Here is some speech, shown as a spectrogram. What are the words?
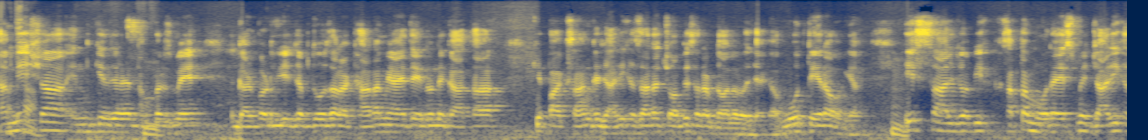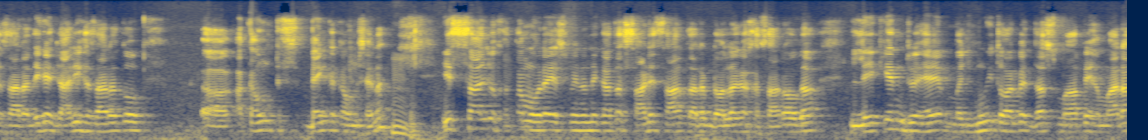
हमेशा अच्छा। इनके जो है नंबर्स में गड़बड़ हुई है जब 2018 में आए थे इन्होंने कहा था कि पाकिस्तान का जारी खसारा 24 अरब डॉलर हो जाएगा वो तेरह हो गया हम्म। इस साल जो अभी खत्म हो रहा है इसमें जारी खसारा देखें जारी खसारा तो अकाउंट बैंक अकाउंट्स है ना हम्म। इस साल जो खत्म हो रहा है इसमें इन्होंने कहा था साढ़े सात अरब डॉलर का खसारा होगा लेकिन जो है मजमू तौर पे दस माह पे हमारा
